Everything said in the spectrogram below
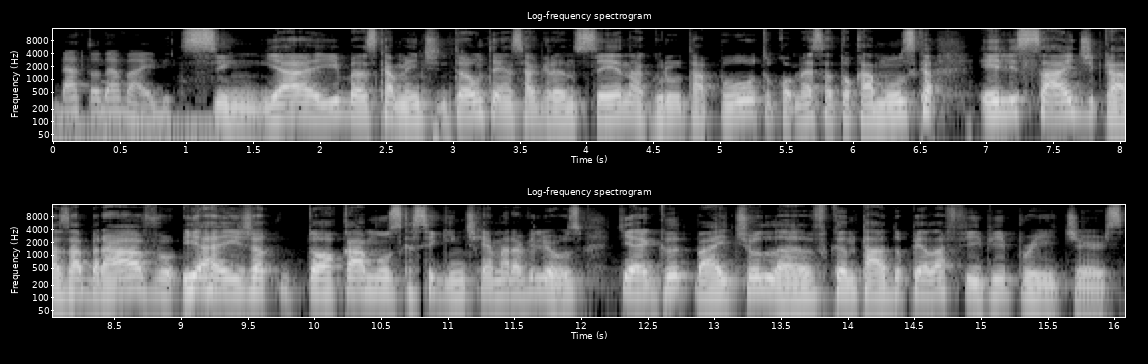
dá toda a vibe. Sim, e aí, basicamente, então, tem essa grande cena, Gru tá puto, começa a tocar música, ele sai de casa bravo, e aí já toca a música seguinte, que é maravilhoso, que é Goodbye to Love, cantado pela Phoebe Bridgers.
